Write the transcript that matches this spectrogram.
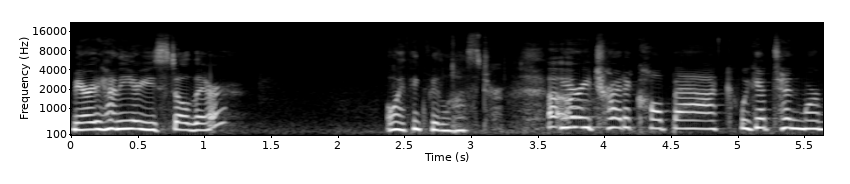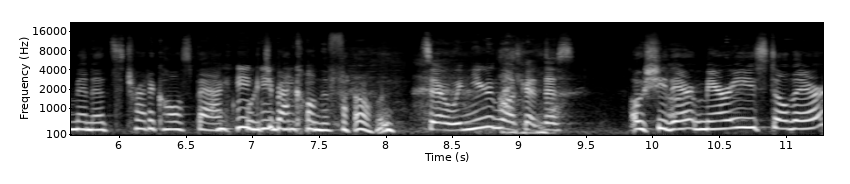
Mary, honey, are you still there? Oh, I think we lost her. Uh -oh. Mary, try to call back. We got 10 more minutes. Try to call us back. We'll get you back on the phone. So when you look at this. Oh, she there? Mary, you still there?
